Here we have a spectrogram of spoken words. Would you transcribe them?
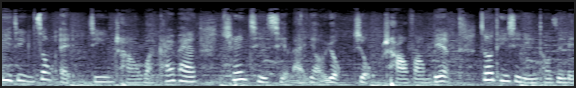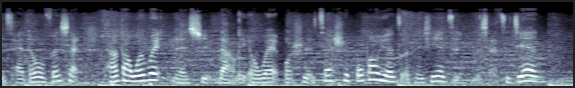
毕竟纵 A 经常晚开盘，升起起来要用就超方便。最后提醒您，投资理财都有风险，堂堂微微人是量力而为。我是赛事播报员佐藤新叶子，我们下次见。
